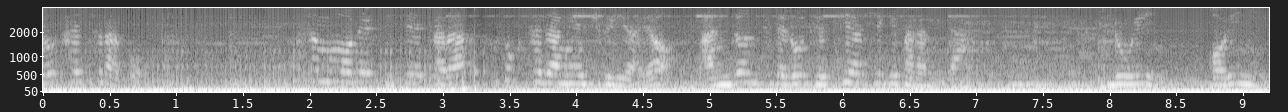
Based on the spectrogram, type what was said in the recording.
후 탈출하고 승무원의 지시에 따라 후속 차량에 주의하여 안전지대로 대피하시기 바랍니다. 노인, 어린이,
